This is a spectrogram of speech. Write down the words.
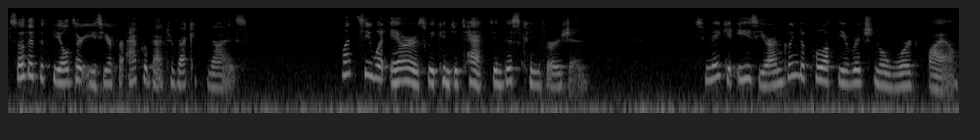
so that the fields are easier for Acrobat to recognize. Let's see what errors we can detect in this conversion. To make it easier, I'm going to pull up the original Word file.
